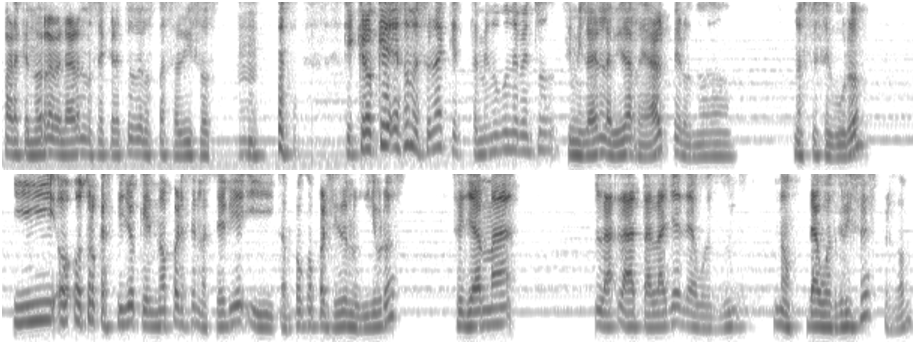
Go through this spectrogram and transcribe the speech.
para que no revelaran los secretos de los pasadizos. Mm. que creo que eso me suena que también hubo un evento similar en la vida real, pero no, no estoy seguro. Y otro castillo que no aparece en la serie y tampoco ha aparecido en los libros se llama la, la Atalaya de Aguas no, de Aguas Grises, perdón.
